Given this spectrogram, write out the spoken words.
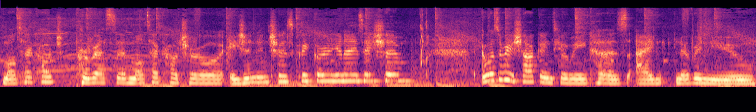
multicultural, progressive, multicultural Asian interest Greek organization. It was very shocking to me because I never knew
